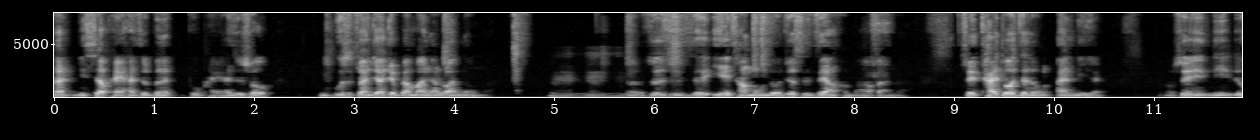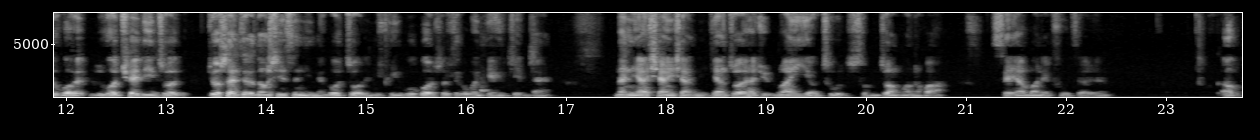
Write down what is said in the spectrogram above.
那你是要赔还是不能不赔？还是说你不是专家就不要帮人家乱弄嘛？嗯嗯嗯，呃，这是这夜长梦多就是这样很麻烦的，所以太多这种案例了。所以你如果如果确定说，就算这个东西是你能够做的，你评估过说这个问题很简单，那你要想一想，你这样做下去，万一有出什么状况的话，谁要帮你负责任？哦，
